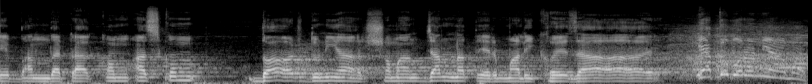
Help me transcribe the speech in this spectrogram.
এ বান্দাটা কম আজ কম দশ দুনিয়ার সমান জান্নাতের মালিক হয়ে যায়। এত বড় নিয়ামত,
